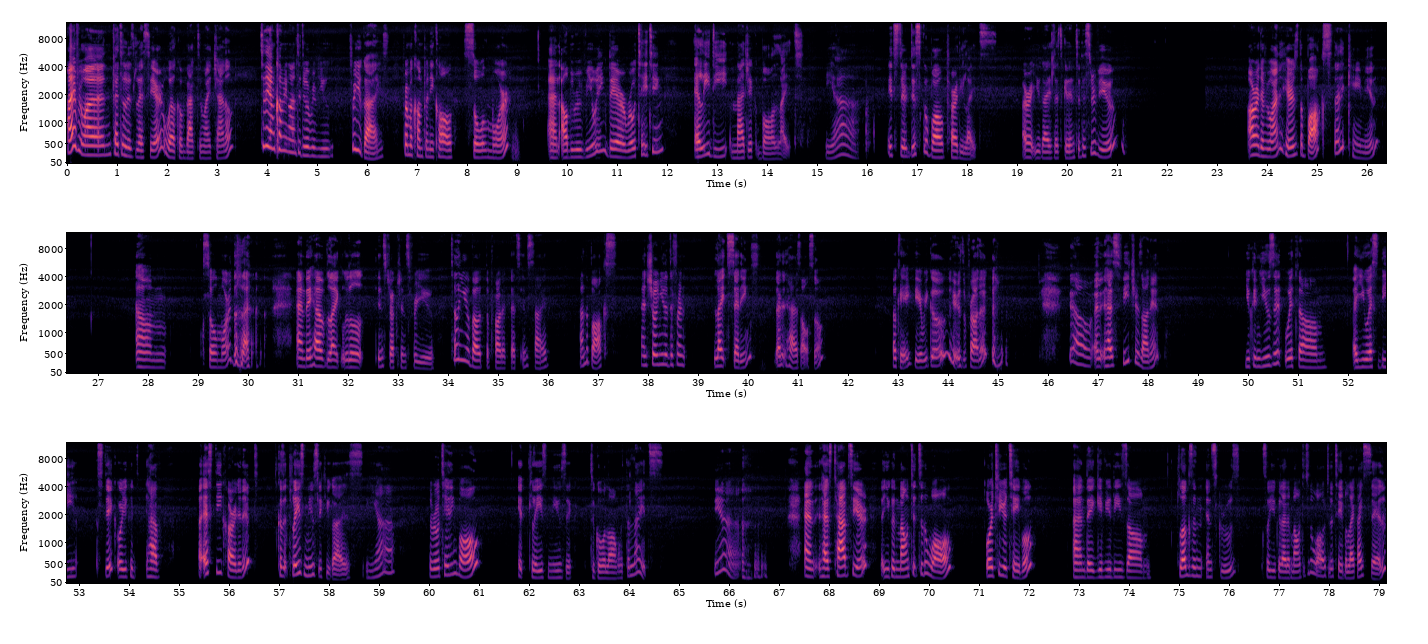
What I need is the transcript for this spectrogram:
Hi everyone, Petal is Bless here. Welcome back to my channel. Today I'm coming on to do a review for you guys from a company called Soulmore and I'll be reviewing their rotating LED magic ball light. Yeah, it's their disco ball party lights. Alright you guys, let's get into this review. Alright everyone, here's the box that it came in. Um, Soulmore, the and they have like little instructions for you telling you about the product that's inside and the box and showing you the different light settings that it has also. Okay, here we go. Here's the product. yeah, and it has features on it. You can use it with um, a USB stick or you could have a SD card in it because it plays music, you guys. Yeah, the rotating ball, it plays music to go along with the lights. Yeah. and it has tabs here that you can mount it to the wall or to your table. And they give you these um, plugs and, and screws. So you could either mount it to the wall or to the table, like I said.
